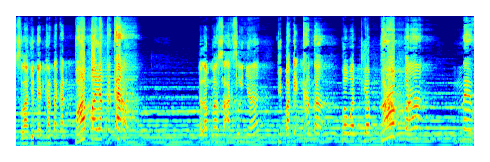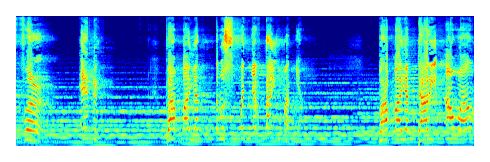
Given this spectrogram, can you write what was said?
Selanjutnya dikatakan Bapa yang kekal. Dalam bahasa aslinya dipakai kata bahwa dia Bapa never ending. Bapa yang terus menyertai umatnya. Bapa yang dari awal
